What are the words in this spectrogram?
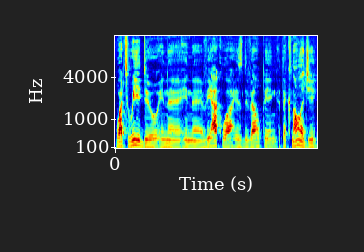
what we do in, uh, in uh, ViAqua is developing a technology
